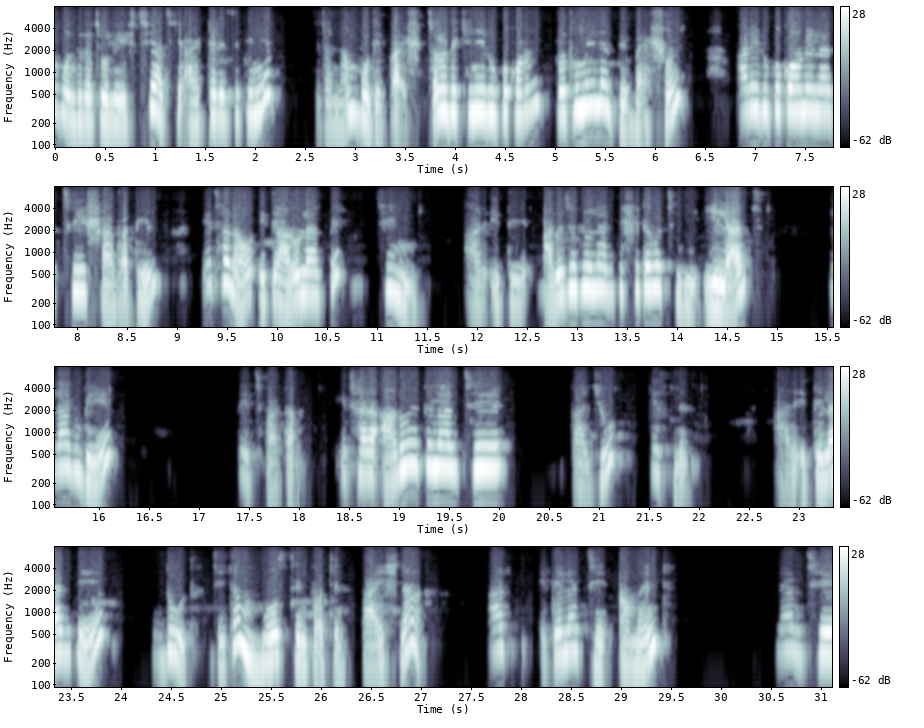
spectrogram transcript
তো বন্ধুরা চলে এসেছি আজকে আরেকটা রেসিপি নিয়ে, যেটার নাম বোঁদের পায়েস। চলো দেখে নিই এর উপকরণ। প্রথমেই লাগবে বেসন, আর এর উপকরণে লাগছে সাদা তেল। এছাড়াও এতে আরও লাগবে চিনি, আর এতে আরও যেগুলো লাগবে সেটা হচ্ছে এলাচ, লাগবে তেজপাতা। এছাড়া আরও এতে লাগছে কাজু কিশমিশ আর এতে লাগবে দুধ, যেটা মোস্ট ইম্পর্টেন্ট পায়েস না? আর এতে লাগছে আমন্ড লাগছে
